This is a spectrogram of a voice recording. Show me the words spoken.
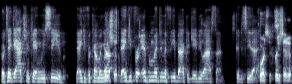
Go take action, King. We see you. Thank you for coming Appreciate up. it. Thank you for implementing the feedback I gave you last time. It's good to see that. Of course, appreciate it.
